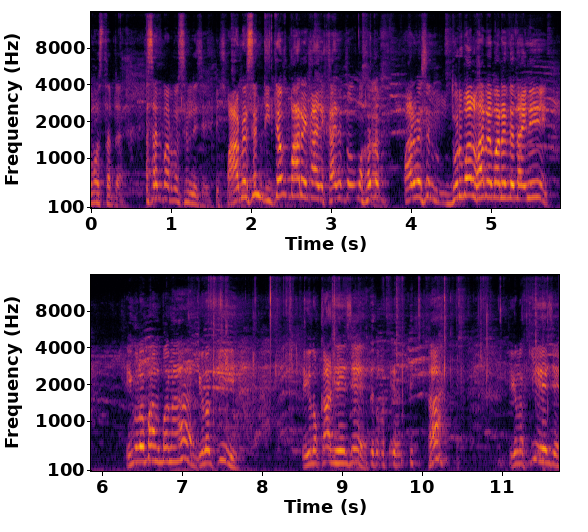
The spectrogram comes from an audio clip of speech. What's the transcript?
অবস্থাটা। আসার পারমিশন নিয়েছে। পারমিশন দিতেও পারে কাজে কাজে তো হয়তো পারমিশন দুর্বলভাবে বানাতে দেয়নি। এগুলো মাল বানা এগুলো কি? এগুলো কাজ হয়েছে? হ্যাঁ? এগুলো কি হয়েছে?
